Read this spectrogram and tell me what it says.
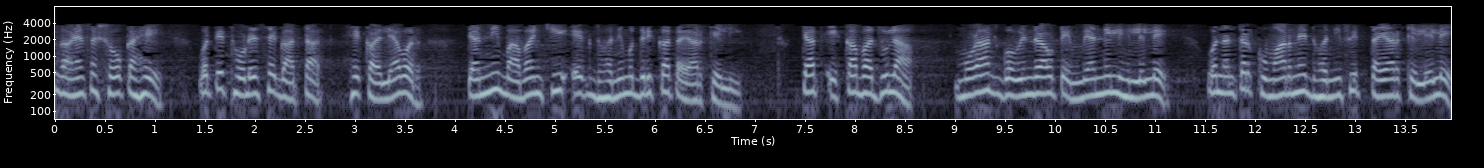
गाण्याचा शोक आहे व ते थोडेसे गातात हे कळल्यावर त्यांनी बाबांची एक ध्वनिमुद्रिका तयार केली. त्यात एका बाजूला मुळात गोविंदराव टेंब्यांनी लिहिलेले व नंतर कुमारने ध्वनिफीत तयार केलेले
